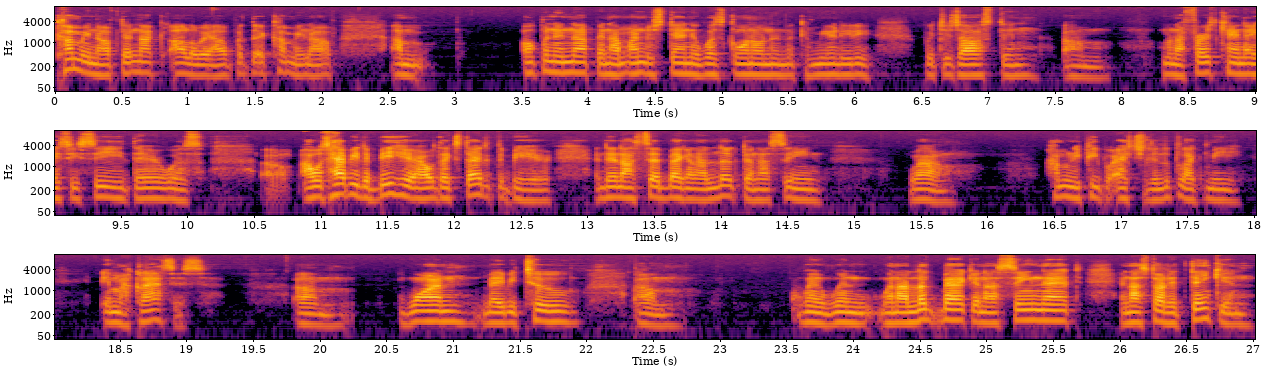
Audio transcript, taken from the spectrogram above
coming off, they're not all the way out, but they're coming off. I'm opening up and I'm understanding what's going on in the community, which is Austin. Um, when I first came to ACC, there was uh, I was happy to be here. I was ecstatic to be here. And then I sat back and I looked and I seen, wow, how many people actually look like me in my classes? Um, one, maybe two. Um, when when when I look back and I seen that, and I started thinking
